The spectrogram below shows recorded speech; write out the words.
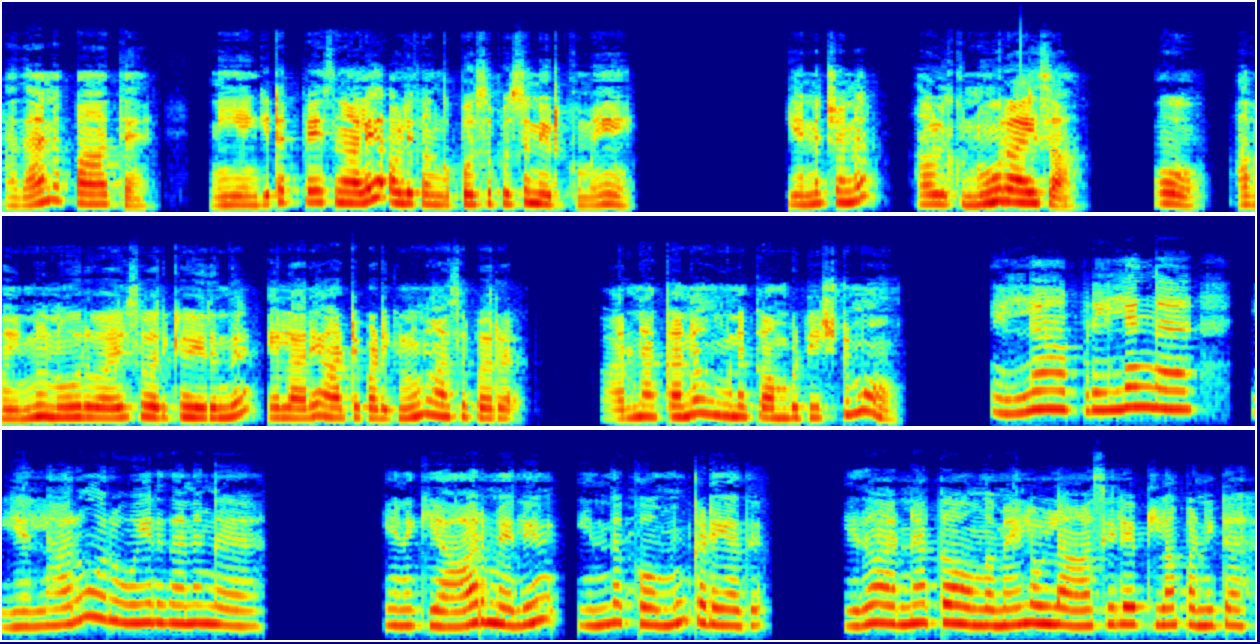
அதான் நான் பார்த்தேன். நீ என்கிட்ட பேசினாலே அவளுக்கு அங்க பொசு பொசுன்னு இருக்குமே. என்ன சொன்ன? அவளுக்கு நூறு ஆயுசா? ஓ அவ இன்னும் நூறு வயசு வரைக்கும் இருந்து எல்லாரையும் ஆட்டி படிக்கணும்னு ஆசைப்படுற. அருணாக்கானா உனக்கு அம்புட்டு இஷ்டமோ? இல்லை அப்படி இல்லைங்க. எல்லாரும் ஒரு உயிர் தானேங்க. எனக்கு யார் மேலேயும் எந்த கோவமும் கிடையாது. ஏதோ அருணாக்கா உங்கள் மேலே உள்ள ஆசையில் இப்படிலாம் பண்ணிட்டாங்க.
